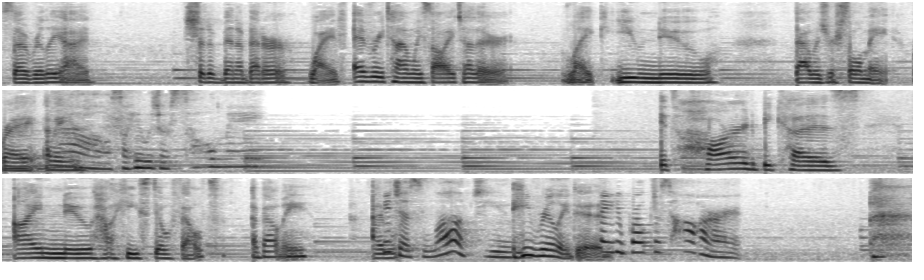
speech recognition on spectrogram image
So really, I should have been a better wife. Every time we saw each other, like you knew that was your soulmate, right? I mean, Wow, so he was your soulmate. it's hard because I knew how he still felt about me. I, He just loved you. he really did. and you broke his heart.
